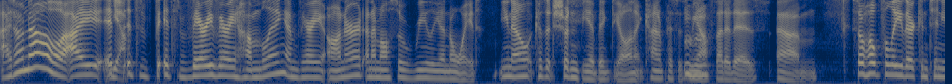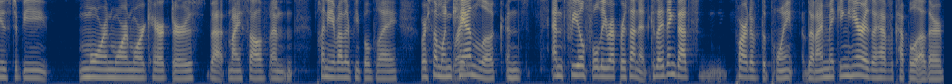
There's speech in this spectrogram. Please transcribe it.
I don't know. I it's Yeah. it's it's very very humbling. I'm very honored and I'm also really annoyed, you know, because it shouldn't be a big deal and it kind of pisses me off that it is. Um so hopefully there continues to be more and more and more characters that myself and plenty of other people play where someone can look and and feel fully represented. Because I think that's part of the point that I'm making here is I have a couple other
